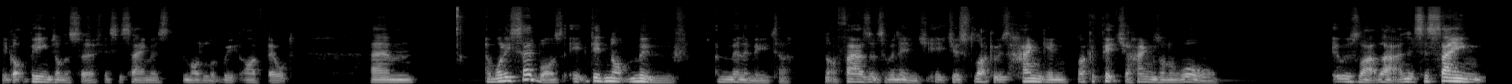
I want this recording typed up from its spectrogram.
It got beams on the surface, the same as the model that we I've built. Um, and what he said was, it did not move a millimeter, not a thousandth of an inch. It just like it was hanging, like a picture hangs on a wall. It was like that, and it's the same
